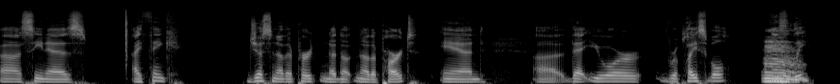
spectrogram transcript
uh, seen as I think just another per- another part and uh, that you're replaceable mm. easily,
